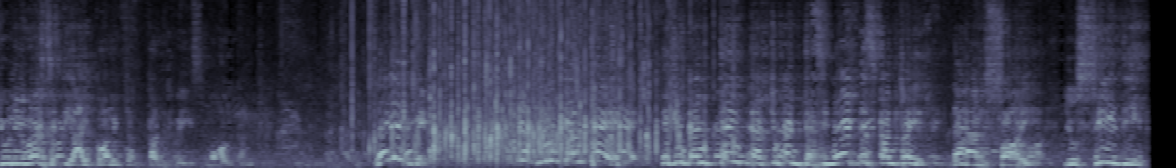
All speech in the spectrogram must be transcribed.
university, I call it a country, small country. Let it be. If you can think, if you can think that you can decimate this country, then I'm sorry. You see the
